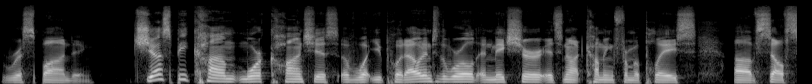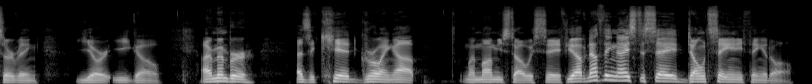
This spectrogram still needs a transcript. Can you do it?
responding? Just become more conscious of what you put out into the world and make sure it's not coming from a place of self serving your ego. I remember as a kid growing up, my mom used to always say, if you have nothing nice to say, don't say anything at all.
